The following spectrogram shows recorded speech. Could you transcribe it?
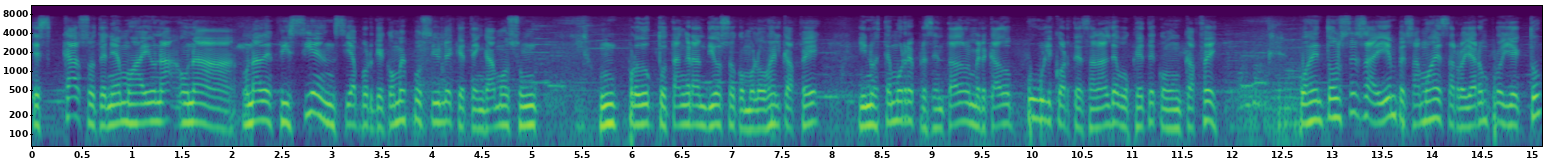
escasos, teníamos ahí una, una, deficiencia porque cómo es posible que tengamos un, un producto tan grandioso como lo es el café y no estemos representados en el mercado público artesanal de Boquete con un café. Pues entonces ahí empezamos a desarrollar un proyecto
